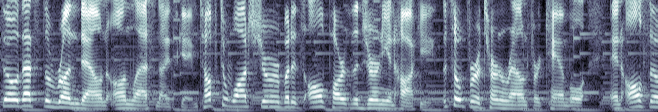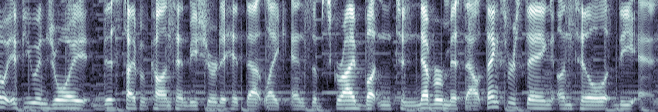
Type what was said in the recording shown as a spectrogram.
So that's the rundown on last night's game. Tough to watch, sure, but it's all part of the journey in hockey. Let's hope for a turnaround for Campbell. And also, if you enjoy this type of content, be sure to hit that like and subscribe button to never miss out. Thanks for staying until the end.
